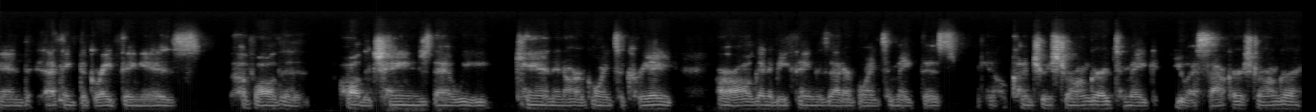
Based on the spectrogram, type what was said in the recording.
and i think the great thing is of all the all the change that we can and are going to create are all going to be things that are going to make this you know country stronger, to make U.S. soccer stronger,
